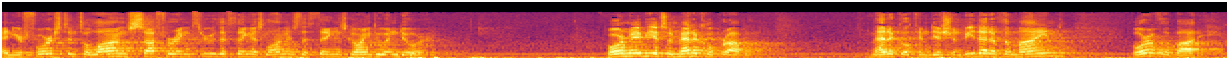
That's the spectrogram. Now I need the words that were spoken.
And you're forced into long suffering through the thing as long as the thing's going to endure. Or maybe it's a medical problem, medical condition, be that of the mind or of the body.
